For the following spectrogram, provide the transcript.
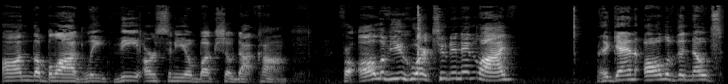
on the blog link, thearseniobuckshow.com. For all of you who are tuning in live, again, all of the notes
